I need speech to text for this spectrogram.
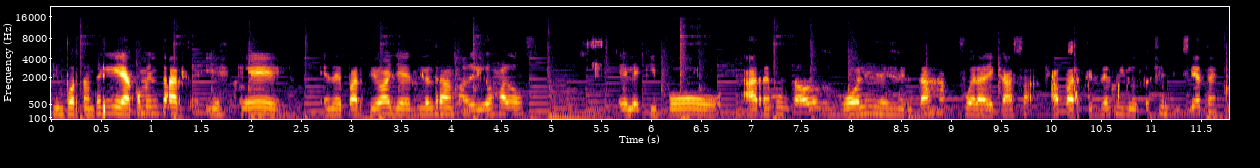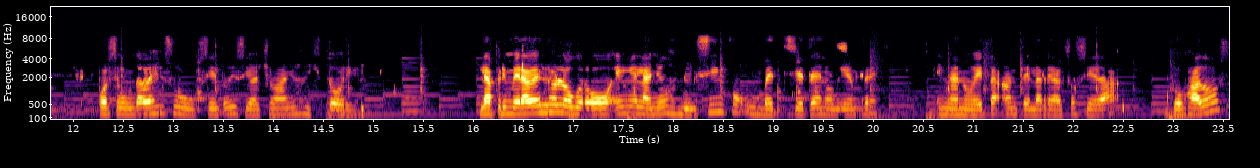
importante que quería comentarte y es que en el partido de ayer del Real Madrid 2 a 2, el equipo ha remontado los dos goles de desventaja fuera de casa a partir del minuto 87 por segunda vez en sus 118 años de historia. La primera vez lo logró en el año 2005, un 27 de noviembre, en Anoeta ante la Real Sociedad, 2 a 2,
